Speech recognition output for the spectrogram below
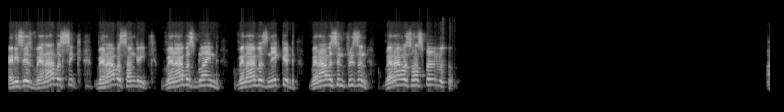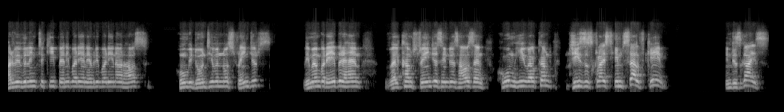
And he says, When I was sick, when I was hungry, when I was blind, when I was naked, when I was in prison, when I was hospital. Are we willing to keep anybody and everybody in our house whom we don't even know, strangers? Remember, Abraham welcomed strangers into his house, and whom he welcomed, Jesus Christ himself came in disguise.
